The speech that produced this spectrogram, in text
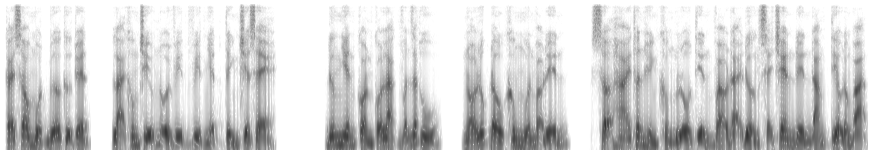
cái sau một bữa cự tuyệt, lại không chịu nổi vịt vịt nhiệt tình chia sẻ. Đương nhiên còn có lạc vẫn rất thú, nó lúc đầu không muốn vào đến, sợ hai thân hình khổng lồ tiến vào đại đường sẽ chen đến đám tiểu đồng bạn,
